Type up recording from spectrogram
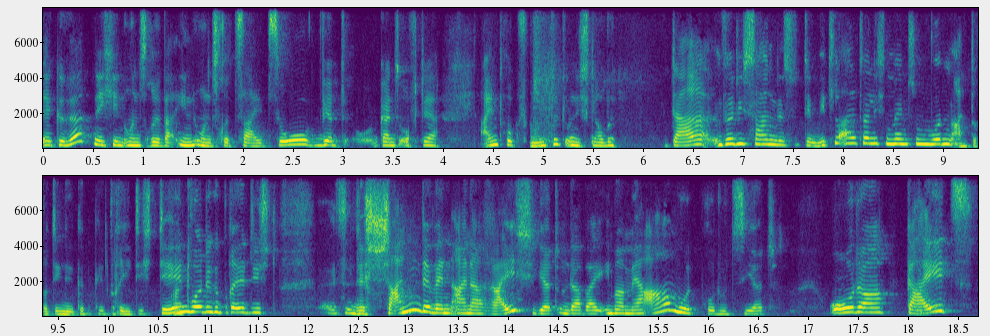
Der gehört nicht in unsere, in unsere Zeit. So wird ganz oft der Eindruck vermittelt. Und ich glaube, da würde ich sagen, dass den mittelalterlichen Menschen wurden andere Dinge gepredigt. Denen wurde gepredigt, es ist eine Schande, wenn einer reich wird und dabei immer mehr Armut produziert. Oder Geiz,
